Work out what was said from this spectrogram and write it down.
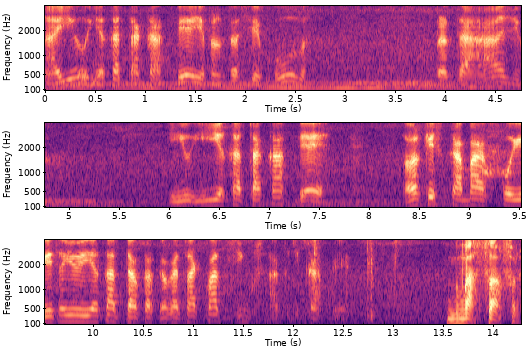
Aí eu ia catar café, ia plantar cebola, plantar alho, e ia catar café. A hora que acabar a colheita, eu ia catar o café. Eu catava 4, 5 sacos de café. Numa safra?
